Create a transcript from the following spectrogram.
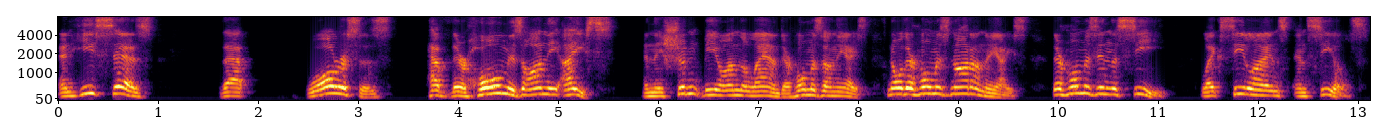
And he says that walruses have their home is on the ice and they shouldn't be on the land. Their home is on the ice. No, their home is not on the ice. Their home is in the sea, like sea lions and seals.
